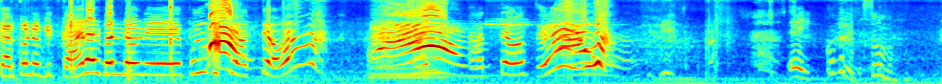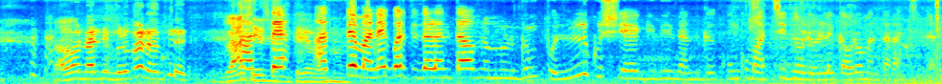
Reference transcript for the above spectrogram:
ಕರ್ಕೊಂಡು ಹೋಗ್ಲಿಕ್ಕೆ ಕಾರಲ್ಲಿ ಬಂದವನೇ. ಫುಲ್ ಖುಷಿ ಅತ್ತೆ ಹೋಗ್ತೇ ಏಯ್ ಕುಂದ್ರಿ ಸುಮ್ಮ ಅವನಲ್ಲಿ ಬಿಡ್ಬಾರ್ದು ಅತ್ತೆ ಅತ್ತೆ ಮನೆಗೆ ಬರ್ತಿದ್ದಾಳಂತ ನಮ್ಮ ಹುಡುಗಂಗೆ ಫುಲ್ ಖುಷಿಯಾಗಿದೆ ನನ್ಗೆ ಕುಂಕುಮ ಹಚ್ಚಿದ್ ನೋಡಿ ಒಳ್ಳೆ ಗೌರವ ಅಂತಾರ ಹಚ್ಚಿದ್ದಾರೆ.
